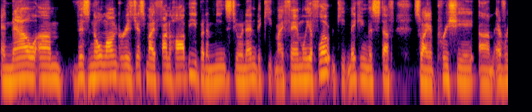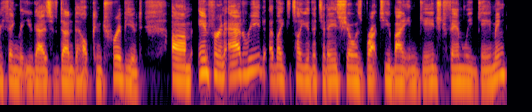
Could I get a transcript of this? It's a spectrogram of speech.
And now um, this no longer is just my fun hobby, but a means to an end to keep my family afloat and keep making this stuff. So I appreciate um, everything that you guys have done to help contribute. Um, and for an ad read, I'd like to tell you that today's show is brought to you by Engaged Family Gaming.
